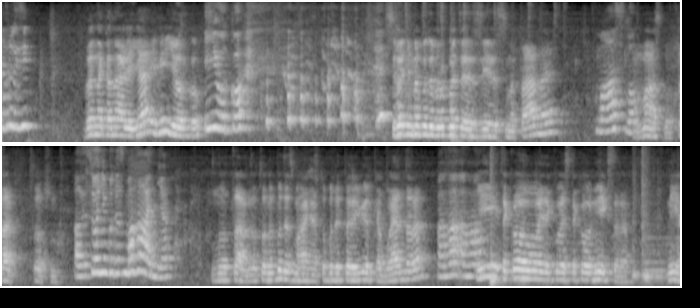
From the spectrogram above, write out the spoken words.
дня, друзі! Ви на каналі я і мій Юрко. І Юрко. Сьогодні ми будемо робити зі сметани Масло. масло. Так, точно. Але сьогодні буде змагання. Ну так, ну то не буде змагання, то буде перевірка блендера Ага, ага. і такого якогось такого міксера. Мій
